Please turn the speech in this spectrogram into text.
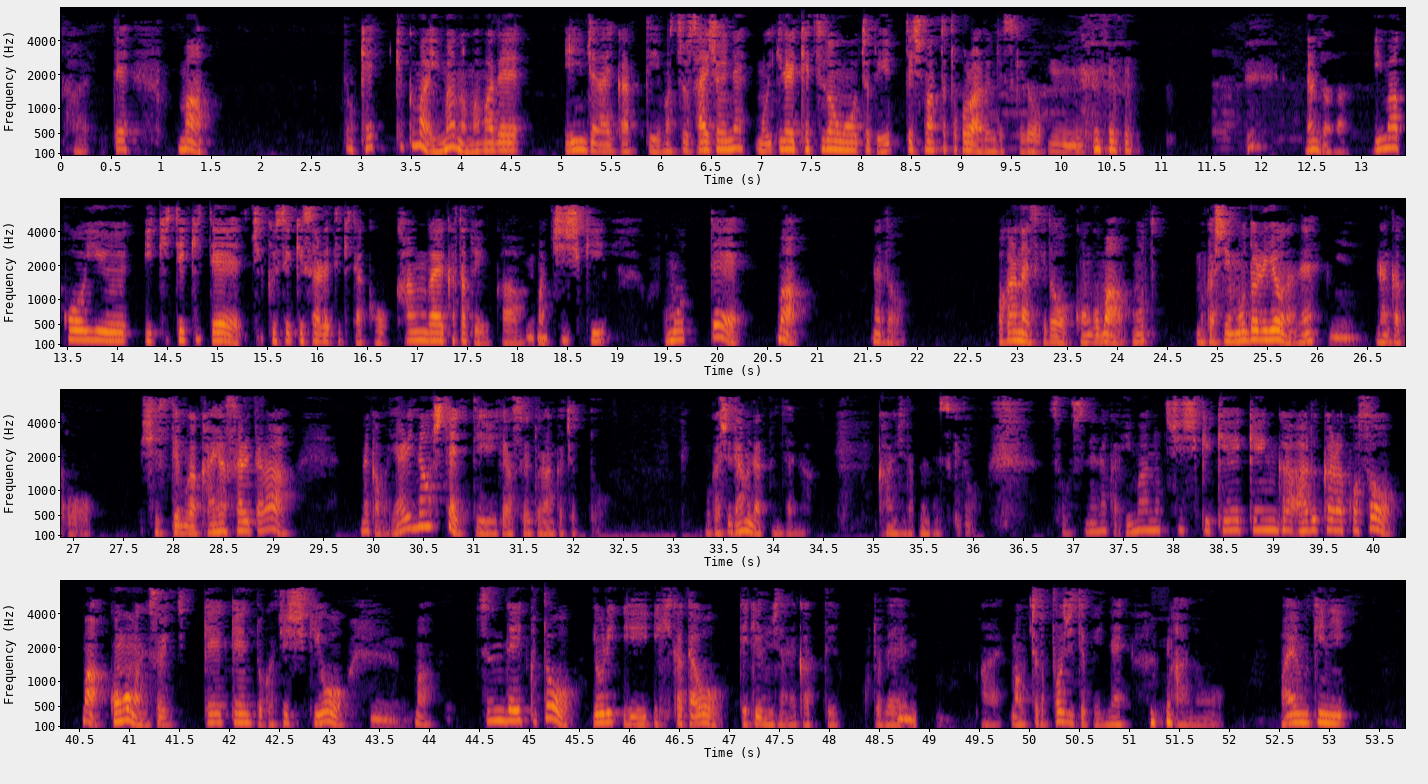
はい。で、まあ、でも結局まあ今のままでいいんじゃないかっていう、まあちょっと最初にね、もういきなり結論をちょっと言ってしまったところはあるんですけど、うん。なんだろうな、今こういう生きてきて蓄積されてきたこう考え方というかうん、まあ知識を持って、まあ、なんだろう、わからないですけど、今後まあも昔に戻れるようなね、うん。なんかこう、システムが開発されたら、なんかまあやり直したいっていう言い方するとなんかちょっと、昔ダメだったみたいな感じなんですけど、そうですね。なんか今の知識、経験があるからこそ、まあ今後もね、そういう経験とか知識を、うん。まあ積んでいくと、よりいい生き方をできるんじゃないかっていうことで、うんはい。まあちょっとポジティブにね、あの、前向きに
